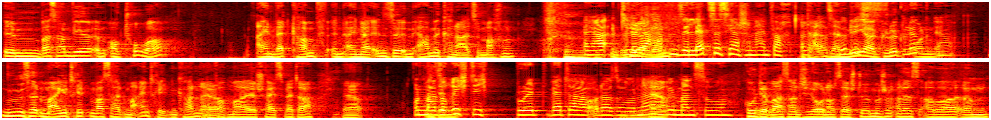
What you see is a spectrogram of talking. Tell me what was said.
im, was haben wir im Oktober? Ein Wettkampf in einer Insel im Ärmelkanal zu machen. Ja, da hatten sie letztes Jahr schon einfach äh, Da hatten sie ja wirklich mega Glück, und ja. nun ist halt immer eingetreten, was halt immer eintreten kann. Ja. Einfach mal scheiß Wetter. ja. Und mal so wenn- richtig Brit-Wetter oder so, ne? Ja. Wie man so. Gut, der war es natürlich auch noch sehr stürmisch und alles, aber ähm,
